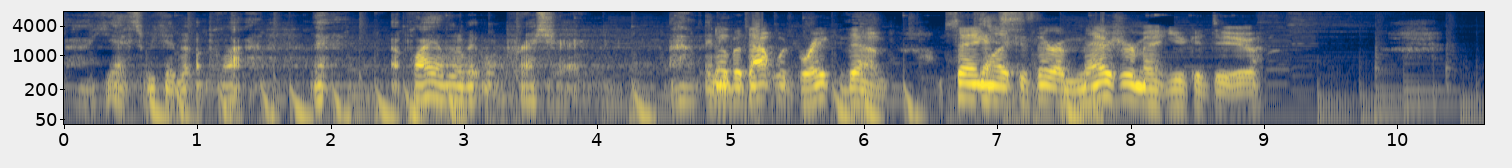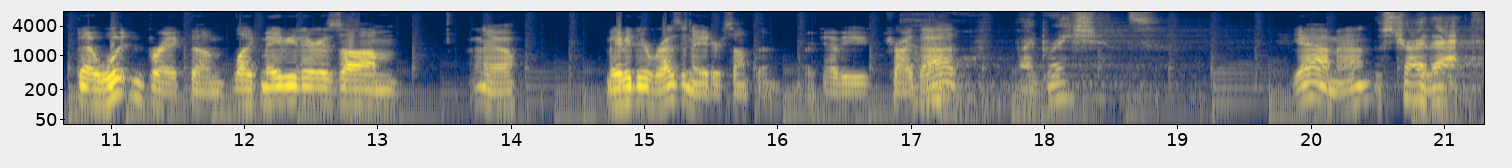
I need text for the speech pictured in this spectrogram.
Uh, yes, we can apply apply a little bit more pressure. Um, No, but that would break them. I'm saying, Yes. like, is there a measurement you could do that wouldn't break them? Like, maybe there's, um, I don't know, maybe they resonate or something. Like, have you tried that? Oh, vibrations. Yeah, man. Let's try that.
